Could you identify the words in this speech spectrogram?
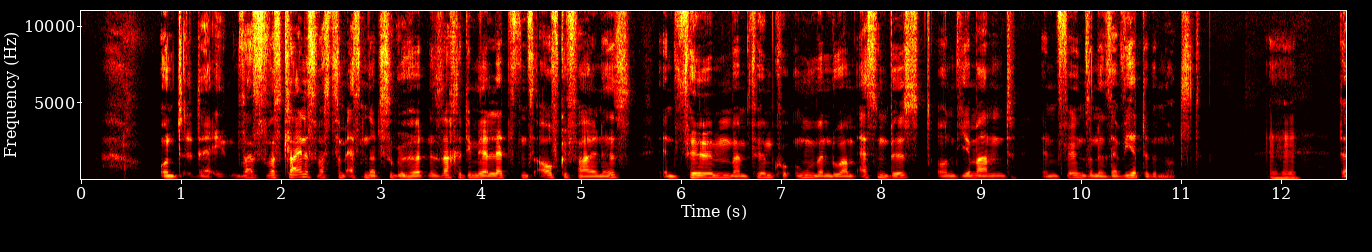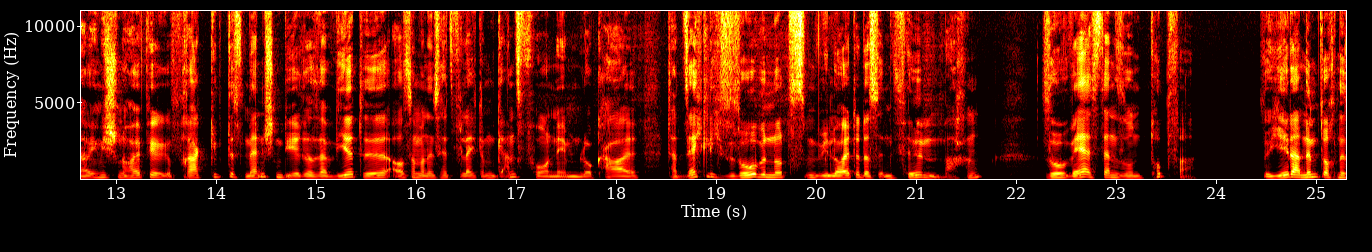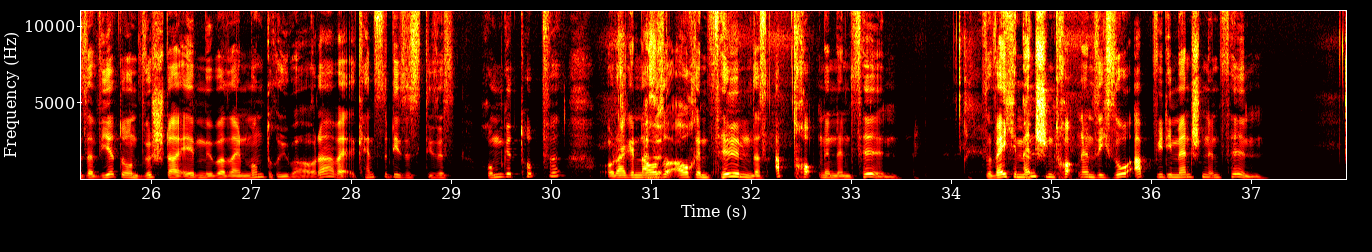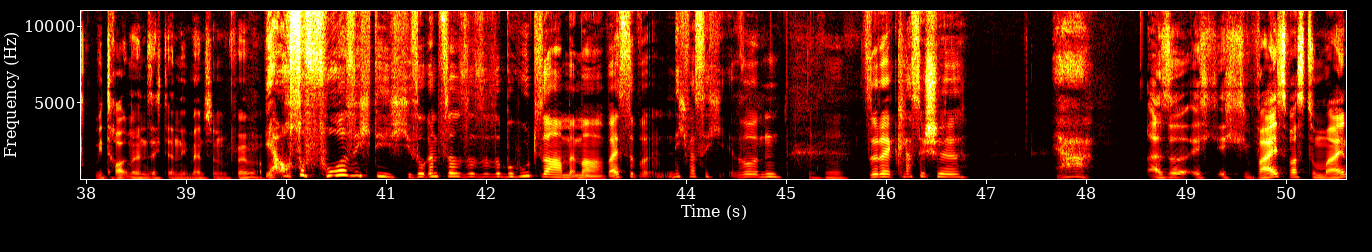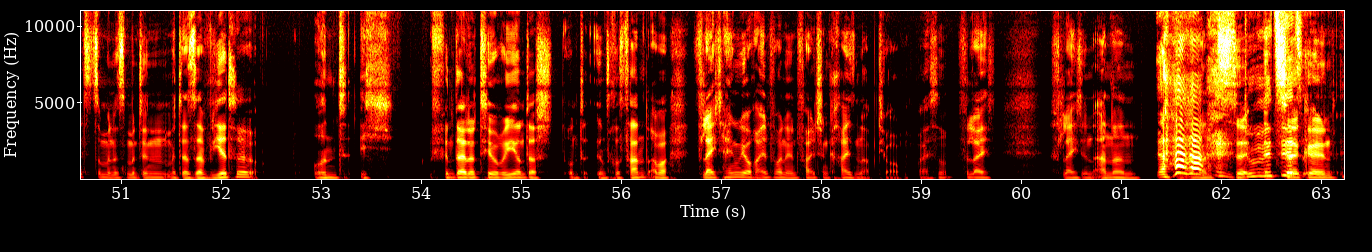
Und der, was, was Kleines, was zum Essen dazugehört, eine Sache, die mir letztens aufgefallen ist, in Filmen, beim Film gucken, wenn du am Essen bist und jemand im Film so eine Serviette benutzt. Da habe ich mich schon häufiger gefragt, gibt es Menschen, die ihre Serviette, außer man ist jetzt vielleicht im ganz vornehmen Lokal, tatsächlich so benutzen, wie Leute das in Filmen machen? So, wer ist denn so ein Tupfer? So, jeder nimmt doch eine Serviette und wischt da eben über seinen Mund drüber, oder? Weil, kennst du dieses, dieses Rumgetupfe? Oder genauso Also- auch in Filmen, das Abtrocknen in Filmen. So, welche Menschen trocknen sich so ab wie die Menschen in Filmen? Wie trocknen sich denn die Menschen im Film ab? Ja, auch so vorsichtig, so ganz so, so, so behutsam immer. Weißt du, nicht was ich, so, ein, so der klassische, ja, Also ich, ich weiß, was du meinst, zumindest mit, den, mit der Serviette. Und ich finde deine Theorie und das, und interessant, aber vielleicht hängen wir auch einfach in den falschen Kreisen ab, Thorben, weißt du? Vielleicht, vielleicht in anderen, in anderen Zir jetzt- Zirkeln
